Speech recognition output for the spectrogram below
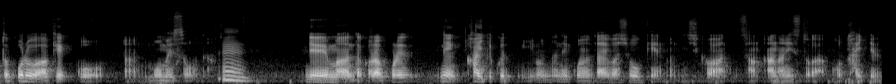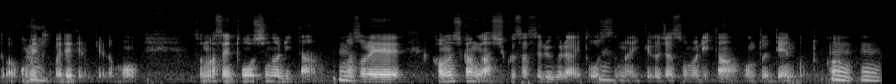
ところは結構あの揉めそうな、うん、でまあだからこれね書いてくるいろんなねこの大和証券の西川さんアナリストがこう書いてるとかコメントとか出てるけれども、はいそのまさに投資のリターン、うん、まあ、それ株主還元圧縮させるぐらい投資するのはいいけど、うん、じゃあそのリターン本当に出んのとか、うんうん、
